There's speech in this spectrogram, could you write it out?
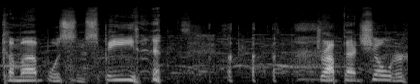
come up with some speed, drop that shoulder.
